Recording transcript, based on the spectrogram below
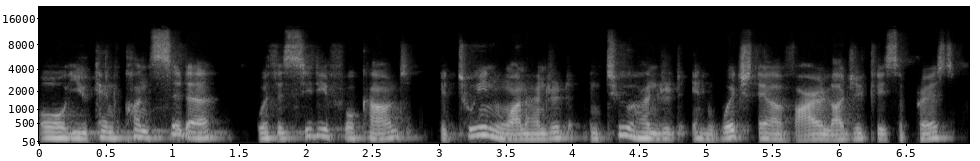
or you can consider with a CD4 count between 100 and 200 in which they are virologically suppressed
